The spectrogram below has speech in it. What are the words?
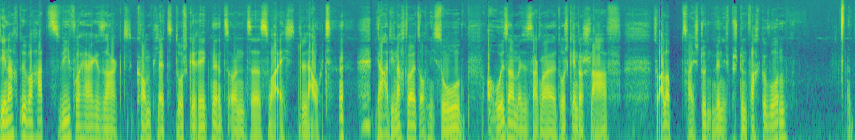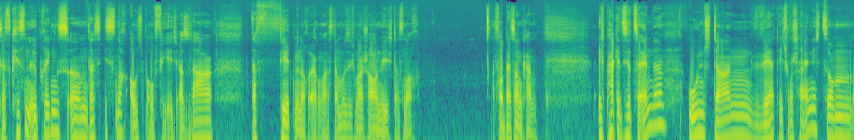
Die Nacht über hat es, wie vorhergesagt, komplett durchgeregnet und äh, es war echt laut. ja, die Nacht war jetzt auch nicht so erholsam. Also ich sag mal, durchgehender Schlaf. So alle zwei Stunden bin ich bestimmt wach geworden. Das Kissen übrigens, ähm, das ist noch ausbaufähig. Also da, da fehlt mir noch irgendwas. Da muss ich mal schauen, wie ich das noch verbessern kann. Ich packe jetzt hier zu Ende und dann werde ich wahrscheinlich zum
